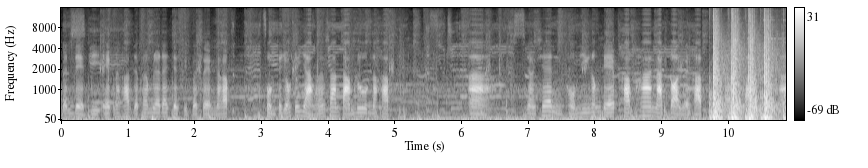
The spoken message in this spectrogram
เป็นเดท DX นะครับ จะเพิ่มเลือดได้ 70%นะครับ ผมจะยกตัวอย่างสั้นๆตามรูปนะครับ อ่า อย่างเช่น ผมยิงน้องเดฟครับ 5 นัดก่อนเลยครับอ่า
